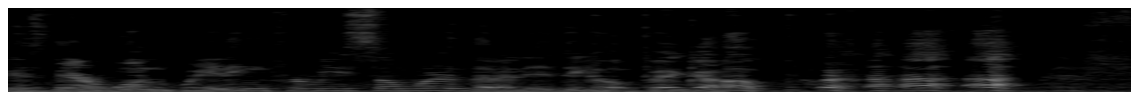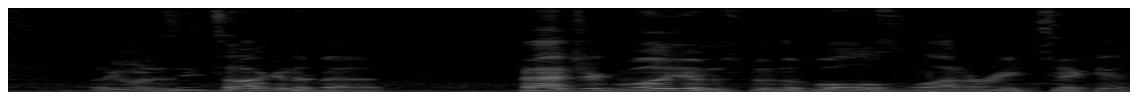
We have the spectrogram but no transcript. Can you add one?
is there one waiting for me somewhere that I need to go pick up? like, what is he talking about? Patrick Williams for the Bulls lottery ticket.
